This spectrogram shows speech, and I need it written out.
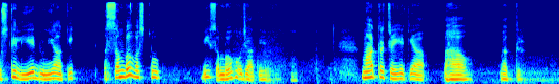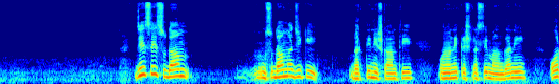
उसके लिए दुनिया की असंभव वस्तु भी संभव हो जाती है। मात्र चाहिए क्या भाव, भक्ति? जैसे सुदाम, सुदामा जी की भक्ति निष्काम थी, उन्होंने कृष्ण से मांगा नहीं और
